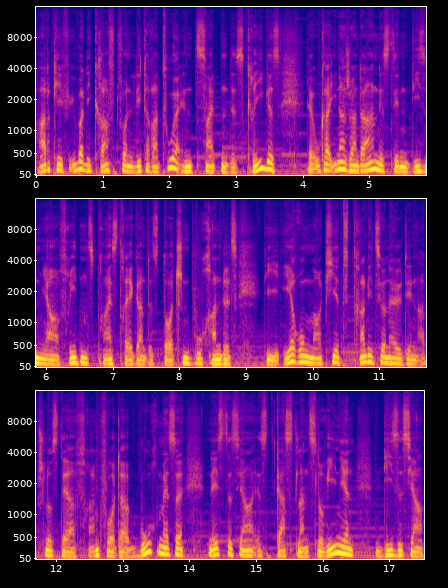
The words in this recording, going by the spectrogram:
Kharkiv, über die Kraft von Literatur in Zeiten des Krieges. Der Ukrainer Jadan ist in diesem Jahr Friedenspreisträger des deutschen Buchhandels. Die Ehrung markiert traditionell den Abschluss der Frankfurter Buchmesse. Nächstes Jahr ist Gastland Slowenien. Dieses Jahr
